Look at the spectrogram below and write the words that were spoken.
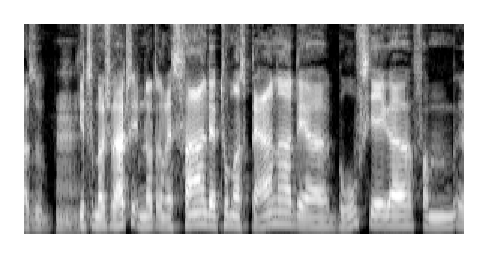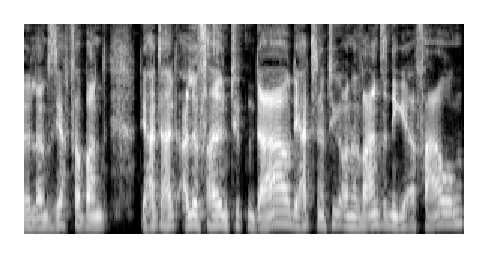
Also hm. hier zum Beispiel hat in Nordrhein-Westfalen der Thomas Berner, der Berufsjäger vom äh, Landesjachtverband, der hatte halt alle Fallentypen da und der hatte natürlich auch eine wahnsinnige Erfahrung,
